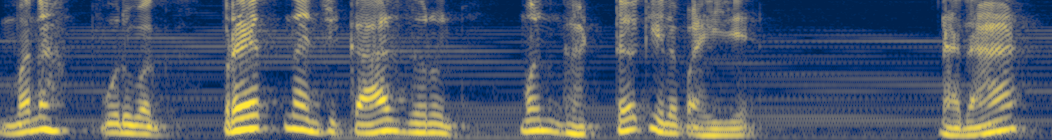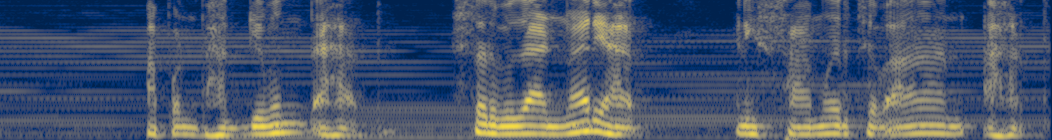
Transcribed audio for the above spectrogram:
मनःपूर्वक प्रयत्नांची कास धरून मन घट्ट केलं पाहिजे. दादा आपण भाग्यवंत आहात सर्व जाणणारे आहात आणि सामर्थ्यवान आहात.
